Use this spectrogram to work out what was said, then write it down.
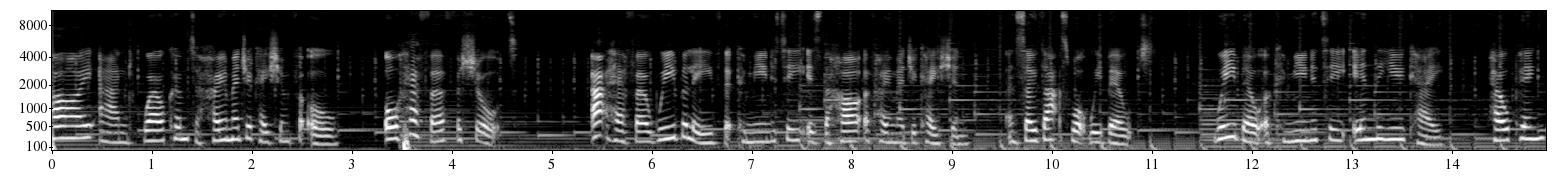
Hi, and welcome to Home Education for All, or HEFA for short. At HEFA, we believe that community is the heart of home education, and so that's what we built. We built a community in the UK, helping,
